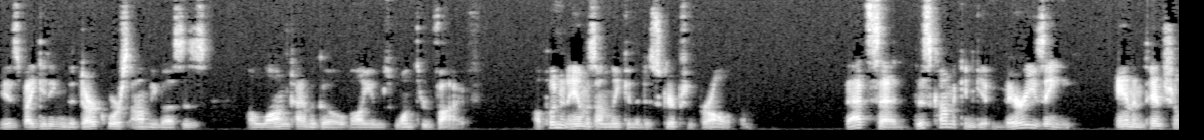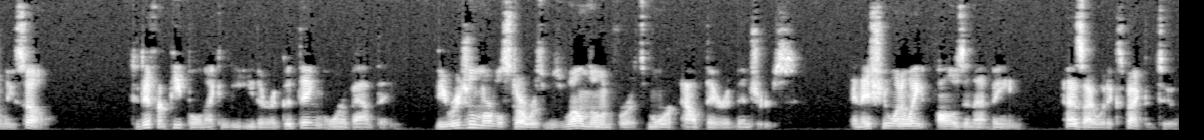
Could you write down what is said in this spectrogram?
is by getting the Dark Horse omnibuses a long time ago, volumes 1 through 5. I'll put an Amazon link in the description for all of them. That said, this comic can get very zany, and intentionally so. To different people, that can be either a good thing or a bad thing. The original Marvel Star Wars was well known for its more out there adventures, and issue 108 follows in that vein, as I would expect it to.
